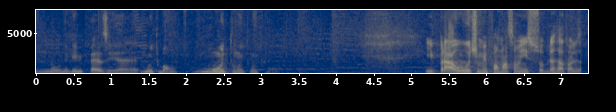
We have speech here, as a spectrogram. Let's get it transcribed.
no, na Game Pass e é muito bom. Muito, muito, muito bom. E pra última informação aí sobre as atualizações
